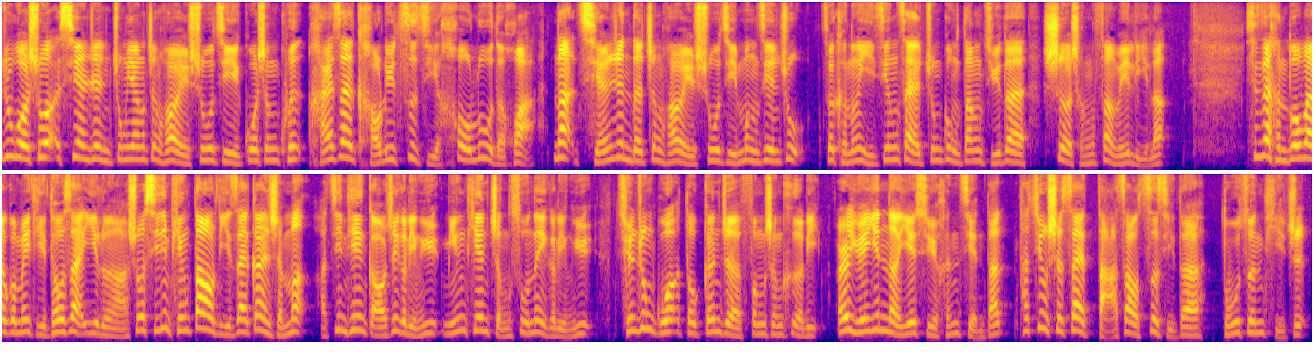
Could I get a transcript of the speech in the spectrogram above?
如果说现任中央政法委书记郭声琨还在考虑自己后路的话，那前任的政法委书记孟建柱则可能已经在中共当局的射程范围里了。现在很多外国媒体都在议论啊，说习近平到底在干什么啊？今天搞这个领域，明天整肃那个领域，全中国都跟着风声鹤唳。而原因呢，也许很简单，他就是在打造自己的独尊体制，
